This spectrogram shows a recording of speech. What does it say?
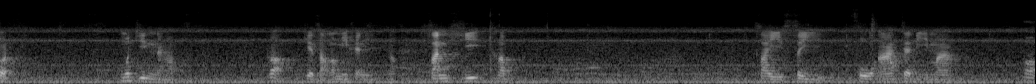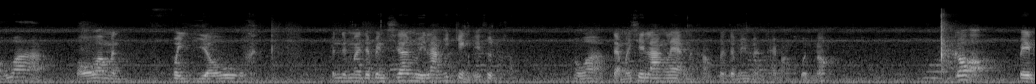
กดมุจินนะครับ ก็เกียร์สองก็มีแค่นี้เนาะซันคิครับ ใส่สี่ฟูอาร์ตจะดีมาก เพราะว่า เพราะว่ามันเฟี้ยวมันจะมันจะเป็นชิรานุยร่างที่เก่งที่สุดครับ เพราะว่าแต่ไม่ใช่ร่างแรกนะครับ ก็จะไม่เหมือนใครบางคนเนาะก็เป็น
